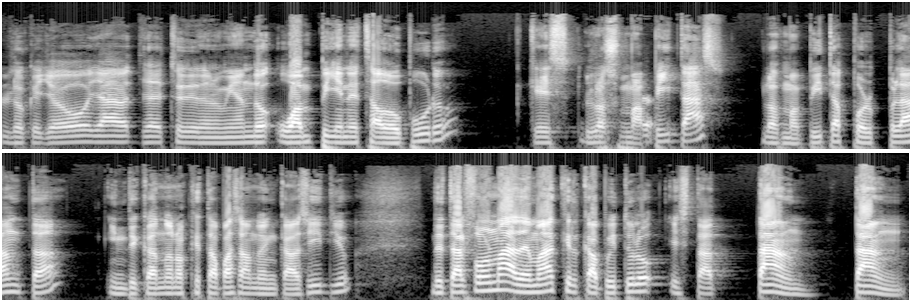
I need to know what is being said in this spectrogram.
lo que yo ya, ya estoy denominando One Piece en estado puro, que es los mapitas, los mapitas por planta, indicándonos qué está pasando en cada sitio. De tal forma, además, que el capítulo está tan, tan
